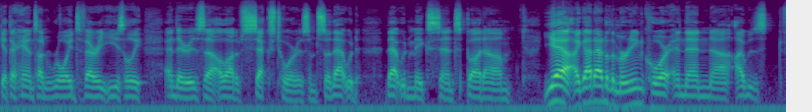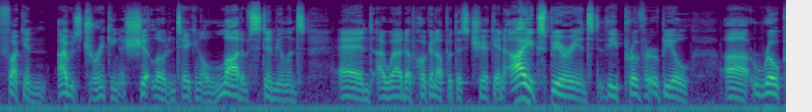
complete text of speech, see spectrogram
get their hands on roids very easily, and there is uh, a lot of sex tourism, so that would that would make sense. But um, yeah, I got out of the Marine Corps, and then uh, I was fucking I was drinking a shitload and taking a lot of stimulants, and I wound up hooking up with this chick, and I experienced the proverbial. Uh, rope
